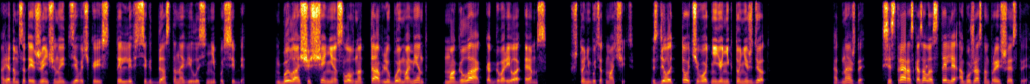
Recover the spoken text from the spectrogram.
Рядом с этой женщиной-девочкой Стелли всегда становилась не по себе. Было ощущение, словно та в любой момент могла, как говорила Эмс, что-нибудь отмочить, сделать то, чего от нее никто не ждет. Однажды сестра рассказала Стелле об ужасном происшествии.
